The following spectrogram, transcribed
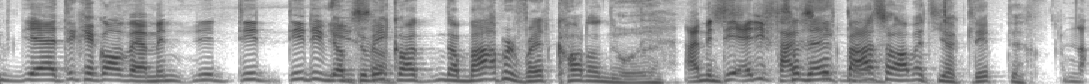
igen. Ah, ja, det kan godt være, men det, det, det, det viser... Jamen, du ved godt, når Marvel retconner noget, Nej, men det er de så faktisk lad ikke bare noget. så om, at de har glemt det. Nej,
